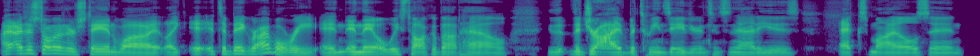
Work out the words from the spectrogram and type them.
I, I just don't understand why. Like it, it's a big rivalry, and and they always talk about how the, the drive between Xavier and Cincinnati is X miles, and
